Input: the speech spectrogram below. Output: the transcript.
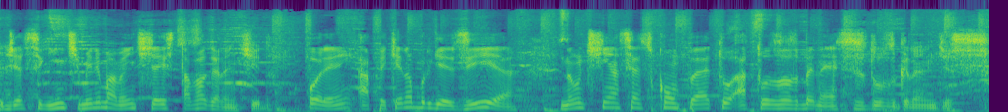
O dia seguinte minimamente já estava garantido. Porém, a pequena burguesia não tinha acesso completo completo a todas as benesses dos grandes.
